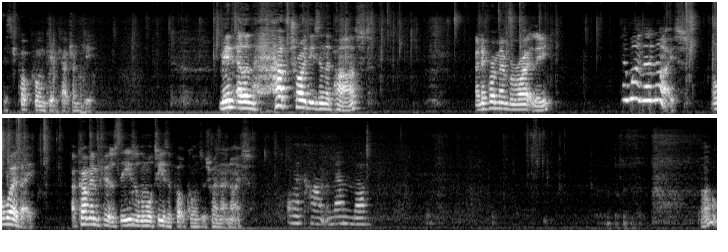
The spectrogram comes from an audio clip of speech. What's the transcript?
it's popcorn Kit Kat Chunky. Me and Ellen have tried these in the past, and if I remember rightly, they weren't that nice. Or were they? I can't remember if it was these or the Malteser popcorns which weren't that nice. Oh, I can't remember. Oh,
